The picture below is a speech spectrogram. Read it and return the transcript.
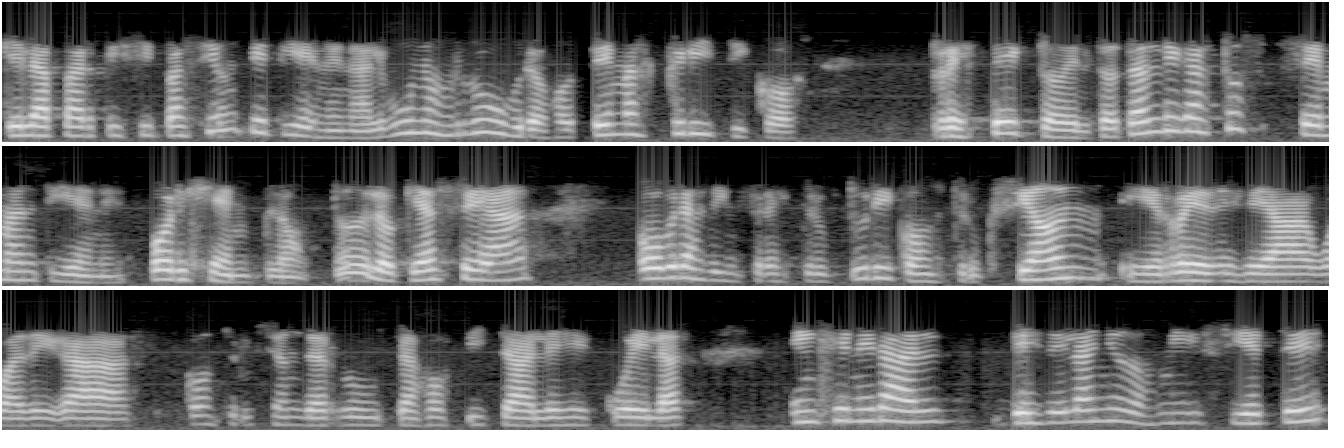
Que la participación que tienen algunos rubros o temas críticos respecto del total de gastos se mantiene. Por ejemplo, todo lo que hace a obras de infraestructura y construcción, eh, redes de agua, de gas, construcción de rutas, hospitales, escuelas. En general, desde el año 2007,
